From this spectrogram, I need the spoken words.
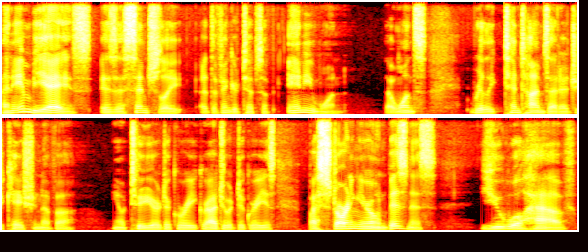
an MBA is, is essentially at the fingertips of anyone that wants really 10 times that education of a you know two-year degree graduate degree is by starting your own business you will have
